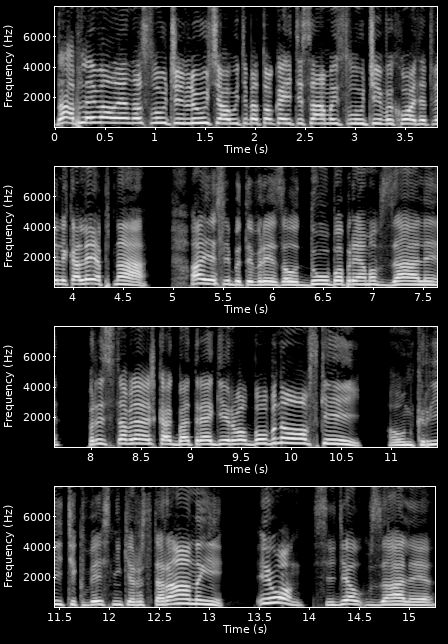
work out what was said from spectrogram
Да плевал я на случай, Люся, у тебя только эти самые случаи выходят великолепно. А если бы ты врезал дуба прямо в зале? Представляешь, как бы отреагировал Бубновский? А он критик вестники рестораны. И он сидел в зале.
